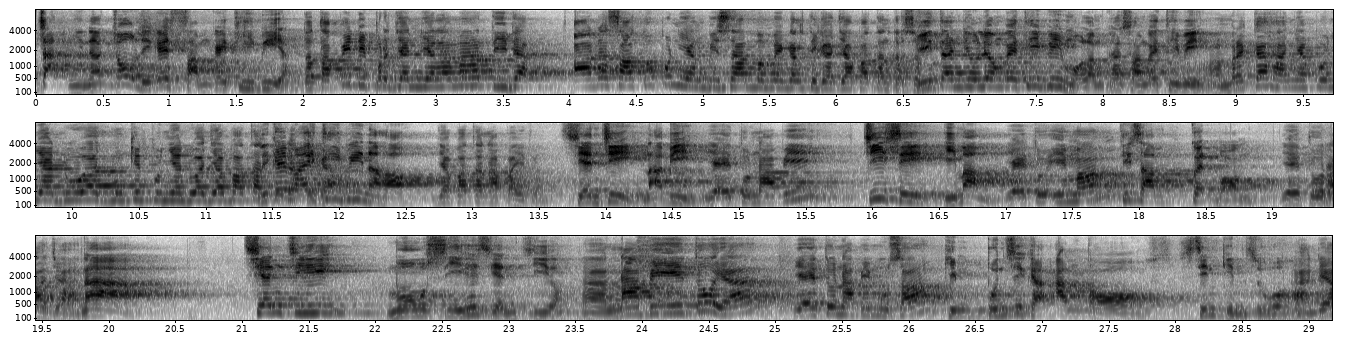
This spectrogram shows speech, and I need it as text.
cha ni na cho li cái sam cái TV à. Tetapi di perjanjian lama tidak ada satupun yang bisa memegang tiga jabatan tersebut. Kita diu liong cái TV, mo lam ka sam cái TV. Nah, mereka hanya punya dua, mungkin punya dua jabatan. Li tidak mai tiga. TV na ho. Jabatan apa itu? Xian ji, nabi, Yaitu nabi, Jisi imam. Yaitu imam. Tisam quyết bong. Yaitu raja. Nah Sienci Mosih Sienci oh. Nah, nabi itu ya yaitu Nabi Musa. Kim pun sih ke anto sin kinsu nah, dia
